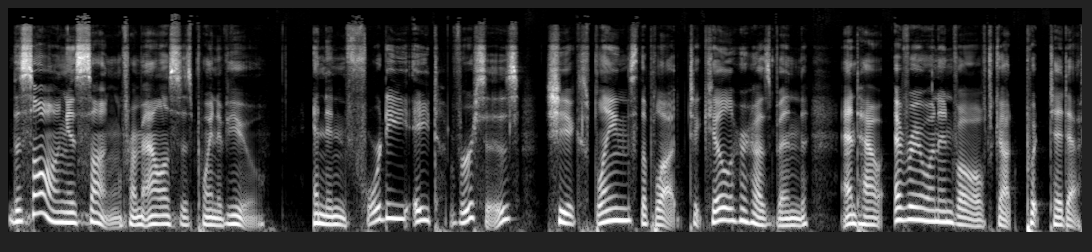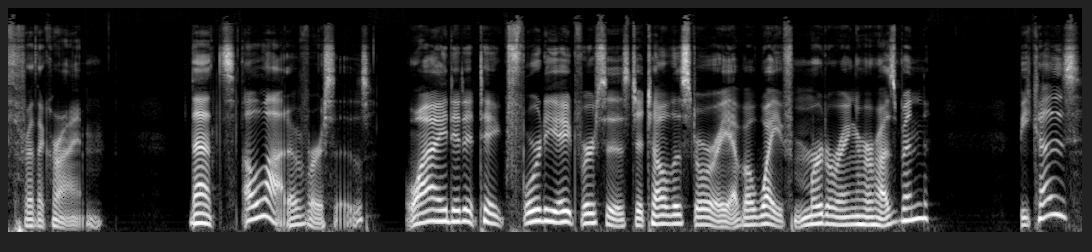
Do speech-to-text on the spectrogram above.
The song is sung from Alice's point of view, and in 48 verses, she explains the plot to kill her husband and how everyone involved got put to death for the crime. That's a lot of verses. Why did it take 48 verses to tell the story of a wife murdering her husband? Because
